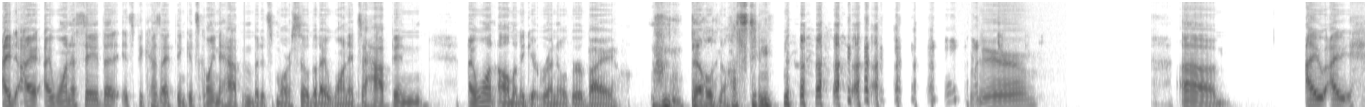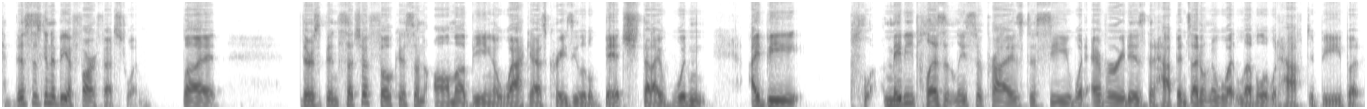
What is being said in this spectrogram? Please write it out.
I, I, I want to say that it's because I think it's going to happen, but it's more so that I want it to happen. I want Alma to get run over by Belle and Austin. Yeah. Um, I, I this is going to be a far-fetched one, but there's been such a focus on Alma being a whack-ass crazy little bitch that I wouldn't. I'd be pl- maybe pleasantly surprised to see whatever it is that happens. I don't know what level it would have to be, but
